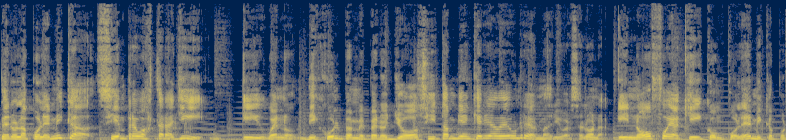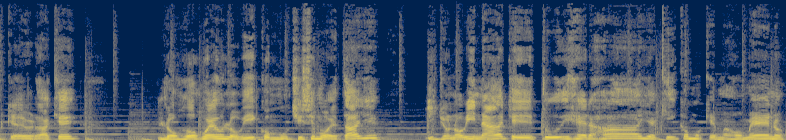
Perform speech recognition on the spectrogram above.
pero la polémica siempre va a estar allí. Y bueno, discúlpenme, pero yo sí también quería ver un Real Madrid-Barcelona. Y no fue aquí con polémica, porque de verdad que los dos juegos lo vi con muchísimo detalle y yo no vi nada que tú dijeras, ay, aquí como que más o menos.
